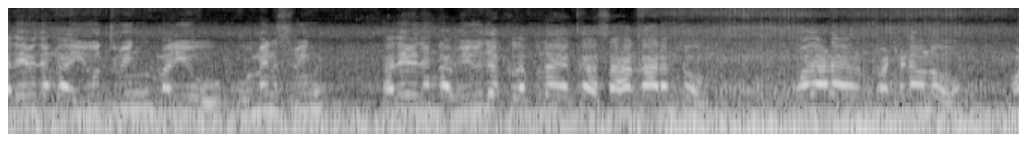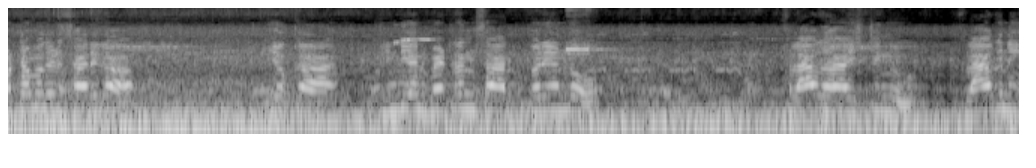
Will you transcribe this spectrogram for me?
అదేవిధంగా యూత్ వింగ్ మరియు ఉమెన్స్ వింగ్ అదేవిధంగా వివిధ క్లబ్ల యొక్క సహకారంతో కోదాడ పట్టణంలో మొట్టమొదటిసారిగా ఈ యొక్క ఇండియన్ వెటరన్స్ ఆధ్వర్యంలో ఫ్లాగ్ హాయిస్టింగ్ ఫ్లాగ్ని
